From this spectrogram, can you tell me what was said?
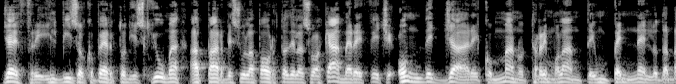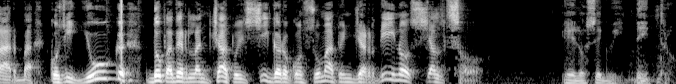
Jeffrey, il viso coperto di schiuma, apparve sulla porta della sua camera e fece ondeggiare con mano tremolante un pennello da barba. Così Hugh, dopo aver lanciato il sigaro consumato in giardino, si alzò e lo seguì dentro.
